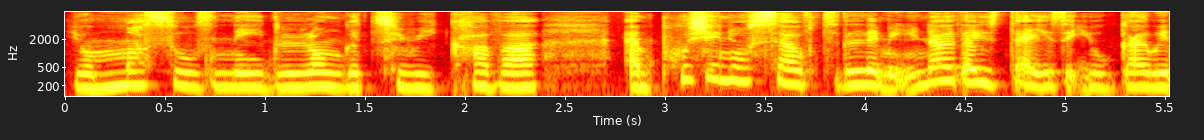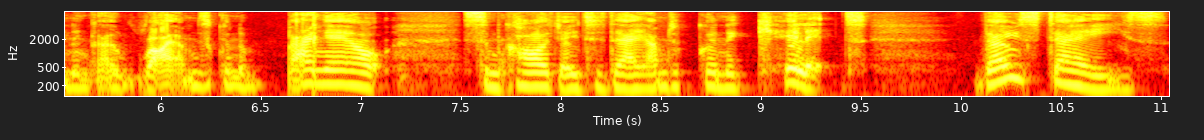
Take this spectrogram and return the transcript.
your muscles need longer to recover, and pushing yourself to the limit. You know, those days that you'll go in and go, Right, I'm just going to bang out some cardio today, I'm just going to kill it. Those days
